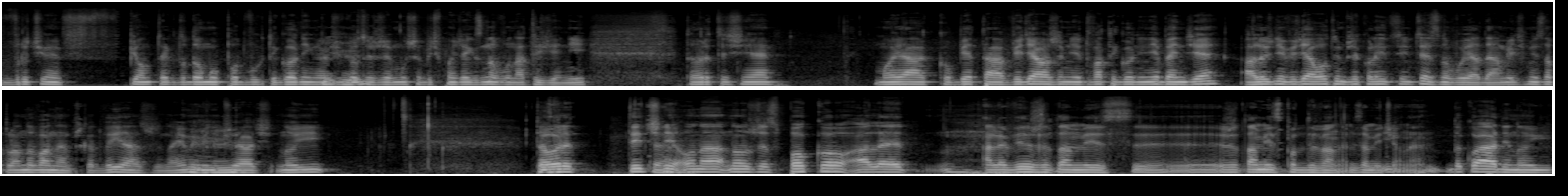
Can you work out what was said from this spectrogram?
wróciłem w piątek do domu po dwóch tygodniach, Mhm. mhm. że muszę być w poniedziałek znowu na tydzień i teoretycznie moja kobieta wiedziała, że mnie dwa tygodnie nie będzie, ale już nie wiedziała o tym, że kolejny tydzień też znowu jadę. Mieliśmy zaplanowane na przykład wyjazd, że znajomi Mhm. mieli przyjechać, no i teoretycznie Tak. ona, no że spoko, ale Ale wiesz, że tam jest, y, że tam jest pod dywanem zamiecione. i, dokładnie, no i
